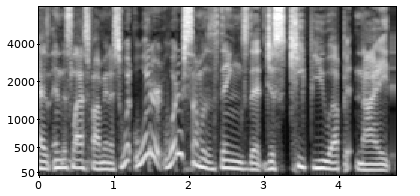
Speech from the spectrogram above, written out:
as in this last five minutes, what what are what are some of the things that just keep you up at night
